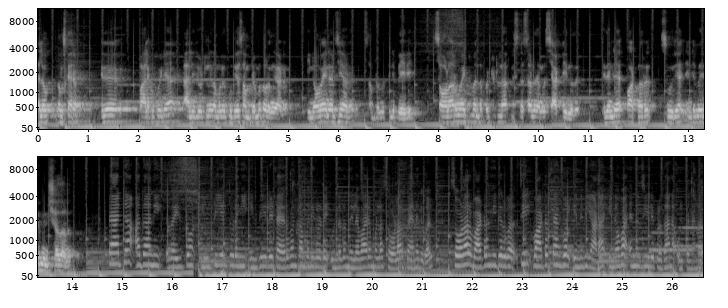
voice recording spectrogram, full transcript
ഹലോ നമസ്കാരം. ഇത് പാലക്കപ്പീടിയ ആലിജോട്ടിൽ നമ്മൾ പുതിയ സംരംഭം തുടങ്ങുകയാണ്. ഇന്നോവ എനർജിയാണ് സംരംഭത്തിന്റെ പേര്. സോളാറുമായിട്ട് ബന്ധപ്പെട്ടിട്ടുള്ള ബിസിനസ്സാണ് ഞങ്ങൾ സ്റ്റാർട്ട് ചെയ്യുന്നത്. ഇതിന്റെ പാർട്ട്ണർ സൂര്യ എന്റെ പേര് മിൻഷാദാണ്. Tata Adani Rayzon U T L തുടങ്ങി ഇന്ത്യയിലെ ടയർ വൺ കമ്പനികളുടെ ഉന്നത നിലവാരമുള്ള സോളാർ പാനലുകൾ സോളാർ വാട്ടർ ഹീറ്ററുകൾ സ്റ്റീൽ വാട്ടർ ടാങ്കുകൾ എന്നിവയാണ് ഇന്നോവ എനർജിയിലെ പ്രധാന ഉൽപ്പന്നങ്ങൾ.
